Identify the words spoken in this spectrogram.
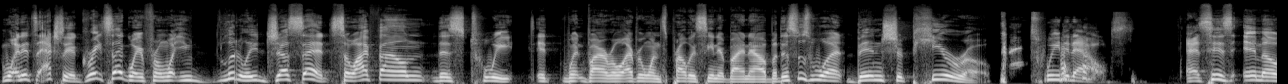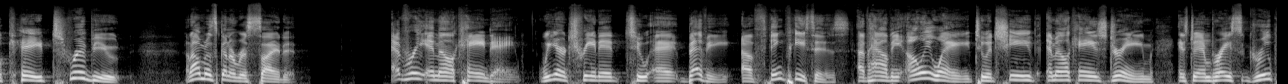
Well, and it's actually a great segue from what you literally just said. So I found this tweet. It went viral. Everyone's probably seen it by now, but this is what Ben Shapiro tweeted out as his MLK tribute. And I'm just going to recite it. Every MLK Day, we are treated to a bevy of think pieces of how the only way to achieve MLK's dream is to embrace group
